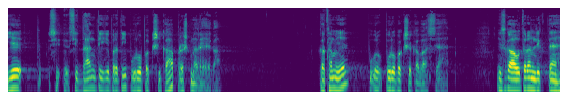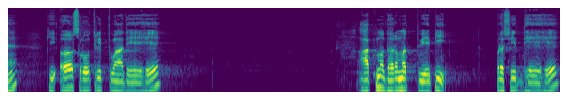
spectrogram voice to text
ये सिद्धांति के प्रति पूर्व पक्षी का प्रश्न रहेगा। कथम ये पूर्व पक्ष का भाष्य है। इसका अवतरण लिखते हैं कि अश्रोतृत्वादे आत्मधर्मत्वेपि प्रसिद्धे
